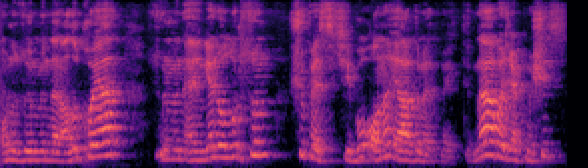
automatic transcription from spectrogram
onu zulmünden alıkoyar, zulmün engel olursun. Şüphesiz ki bu ona yardım etmektir. Ne yapacakmışız?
